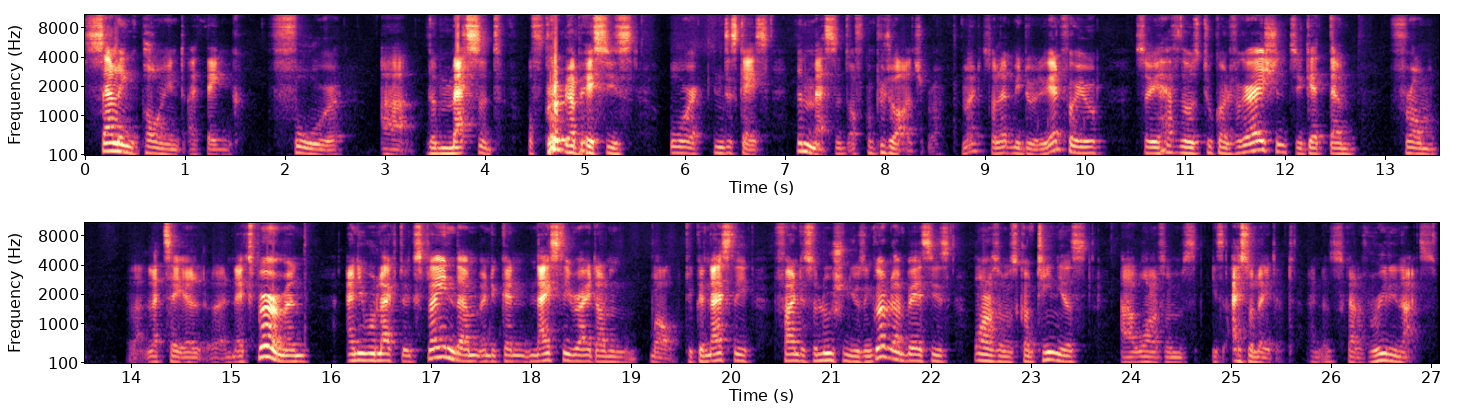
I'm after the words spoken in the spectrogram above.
selling point, I think, for uh, the method of Gröbner bases, or in this case, the method of computer algebra. Right? So let me do it again for you. So you have those two configurations, you get them from, let's say, a, an experiment, and you would like to explain them, and you can nicely write down, well, you can nicely find a solution using Gröbner bases. One of them is continuous, uh, one of them is isolated, and it's kind of really nice.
